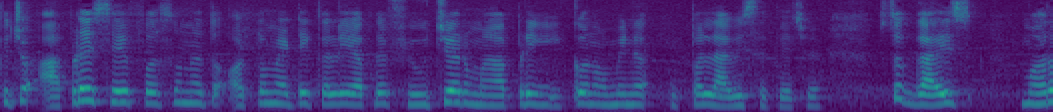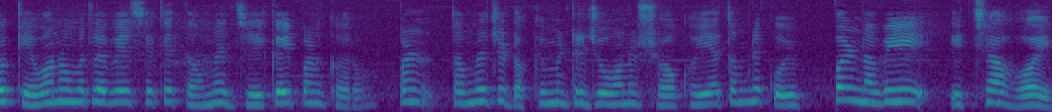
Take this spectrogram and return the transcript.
કે જો આપણે સેફ હશું ને તો ઓટોમેટિકલી આપણે ફ્યુચરમાં આપણી ઇકોનોમીને ઉપર લાવી શકીએ છીએ. સો ગાઈઝ મારો કહેવાનો મતલબ એ છે કે તમે જે કંઈ પણ કરો, પણ તમને જો ડોક્યુમેન્ટરી જોવાનો શોખ હોય યા તમને કોઈ પણ નવી ઈચ્છા હોય,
